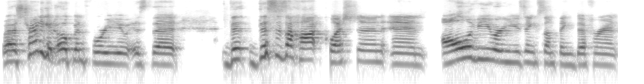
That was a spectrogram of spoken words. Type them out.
what I was trying to get open for you is that th this is a hot question, and all of you are using something different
